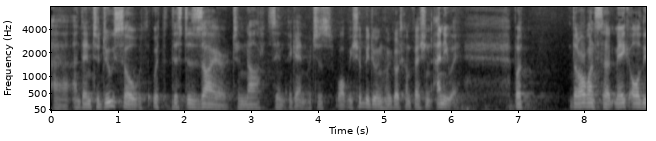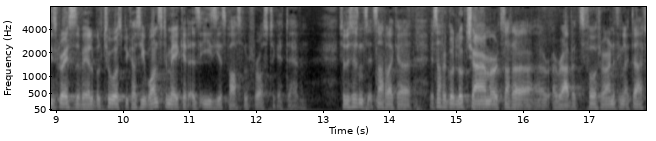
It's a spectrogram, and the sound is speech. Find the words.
Uh, and then to do so with, with, this desire to not sin again, which is what we should be doing when we go to confession anyway. But the Lord wants to make all these graces available to us because He wants to make it as easy as possible for us to get to heaven. So this isn't, it's not like a, it's not a good luck charm or it's not a, a, a rabbit's foot or anything like that.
